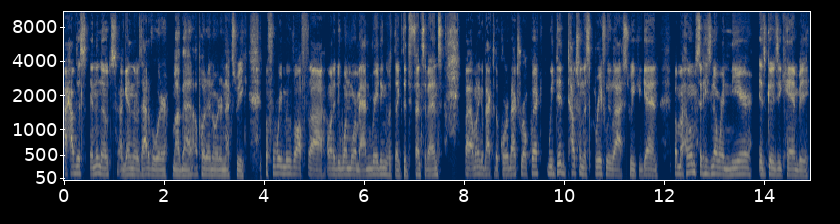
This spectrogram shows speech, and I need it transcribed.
I have this in the notes. Again, it was out of order. My bad. I'll put it in order next week. Before we move off, uh, I want to do one more Madden ratings with like the defensive ends. But I want to go back to the quarterbacks real quick. We did touch on this briefly last week again, but Mahomes said he's nowhere near as good as he can be.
